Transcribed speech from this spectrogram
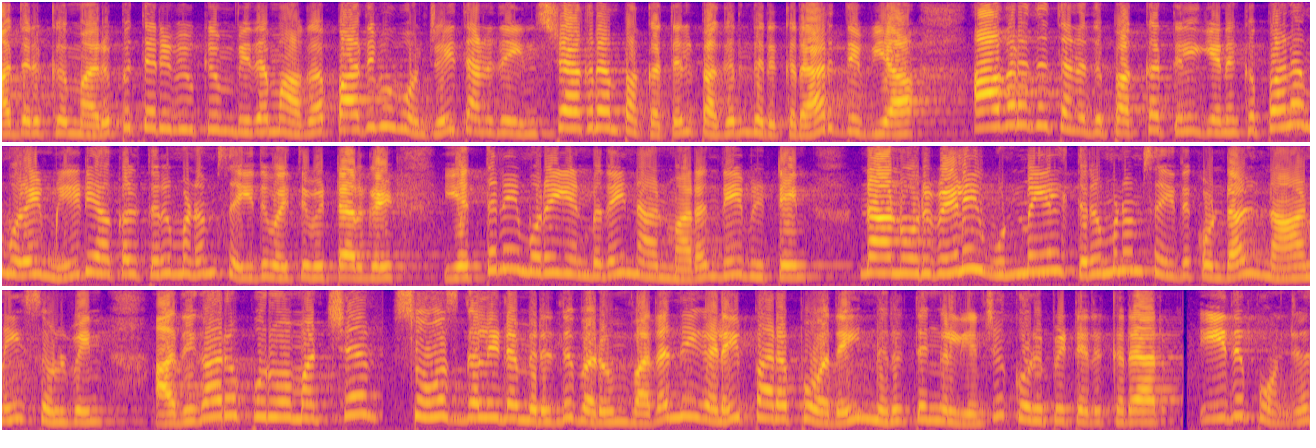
அதற்கு மறுப்பு தெரிவிக்கும் விதமாக பதிவு ஒன்றை தனது இன்ஸ்டாகிராம் பக்கத்தில் பகிர்ந்திருக்கிறார் திவ்யா. அவரது தனது பக்கத்தில் எனக்கு பல முறை மீடியாக்கள் திருமணம் செய்து வைத்து விட்டார்கள். எத்தனை முறை என்பதை நான் மறந்தே விட்டேன். நான் ஒருவேளை உண்மையில் திருமணம் செய்து கொண்டால் நானே சொல்வேன். அதிகாரப்பூர்வமற்ற சோர்ஸ்களிடமிருந்து வரும் வதந்திகளை பரப்புவதை நிறுத்துங்கள் என்று குறிப்பிட்டிருக்கிறார். இது போன்ற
